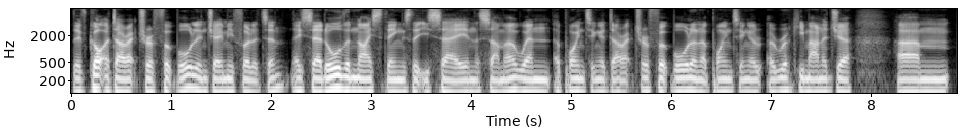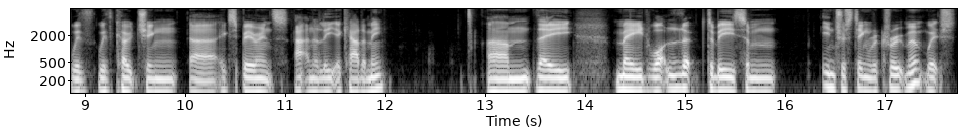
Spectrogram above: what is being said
they've got a director of football in Jamie Fullerton. They said all the nice things that you say in the summer when appointing a director of football and appointing a, a rookie manager um, with, with coaching uh, experience at an elite academy. Um, they made what looked to be some interesting recruitment, which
